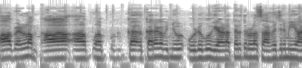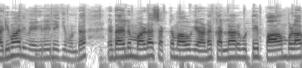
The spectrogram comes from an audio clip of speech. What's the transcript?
ആ വെള്ളം കര ആ, ആ, ക- കരകവിഞ്ഞ് ഒഴുകുകയാണ്. അത്തരത്തിലുള്ള സാഹചര്യം ഈ അടിമാലി മേഖലയിലേക്കുമുണ്ട്. എന്തായാലും മഴ ശക്തമാവുകയാണ്. കല്ലാർകുട്ടി പാമ്പള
